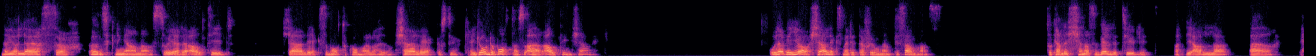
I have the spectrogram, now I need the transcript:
När jag läser önskningarna så är det alltid kärlek som återkommer, eller hur? Kärlek och styrka. I grund och botten så är allting kärlek. Och när vi gör kärleksmeditationen tillsammans så kan det kännas väldigt tydligt att vi alla är ett.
